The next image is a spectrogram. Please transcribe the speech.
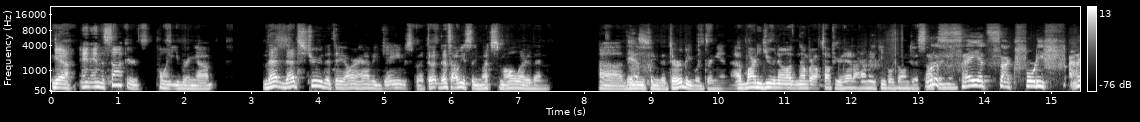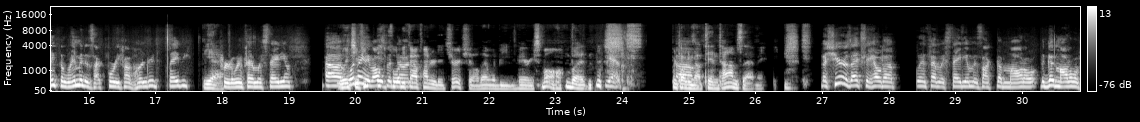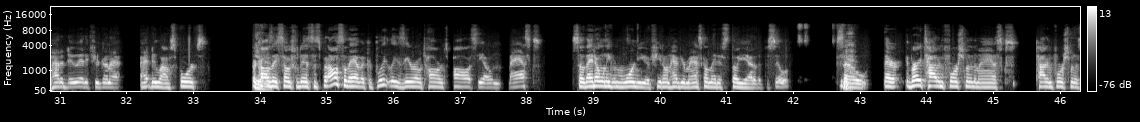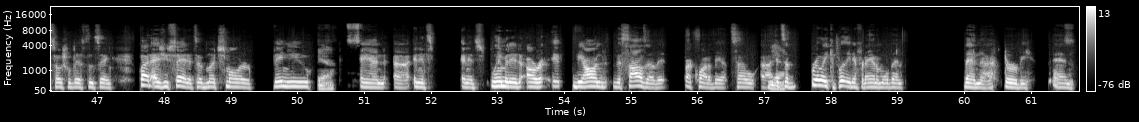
Yeah, and and the soccer point you bring up, that that's true that they are having games, but th- that's obviously much smaller than uh, than Yes. anything the Derby would bring in. Uh, Marty, do you know the number off the top of your head on how many people are going to a I soccer want to say it's like forty. I think the limit is like forty five hundred, maybe Yeah, for the Lynn Family Stadium. Uh, which if you did been forty done. five hundred at Churchill, that would be very small. But Yes. we're talking Um, about ten times that. Maybe. Beshear has actually held up Lynn Family Stadium as like the model, the good model of how to do it if you're going to do live sports because they social distance, but also they have a completely zero tolerance policy on masks. So they don't even warn you if you don't have your mask on, they just throw you out of the facility. So they're very tight enforcement of the masks, tight enforcement of social distancing. But as you said, it's a much smaller venue. Yeah. And uh, and it's and it's limited or it, beyond the size of it by quite a bit. So uh, Yeah. it's a really completely different animal than than uh, Derby. And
